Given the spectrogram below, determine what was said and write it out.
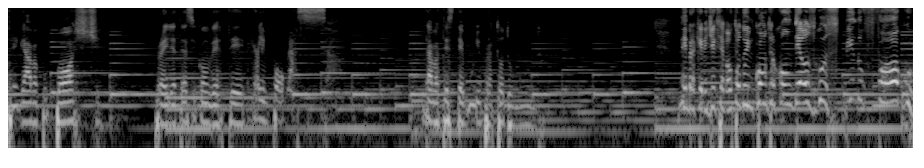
Pregava para o poste, para ele até se converter, aquela empolgação dava testemunho para todo mundo. Lembra aquele dia que você voltou do encontro com Deus cuspindo fogo,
